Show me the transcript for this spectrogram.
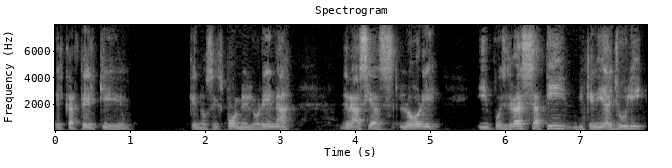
el cartel que, nos expone Lorena. Gracias, Lore. Y pues gracias a ti, mi querida Julie,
